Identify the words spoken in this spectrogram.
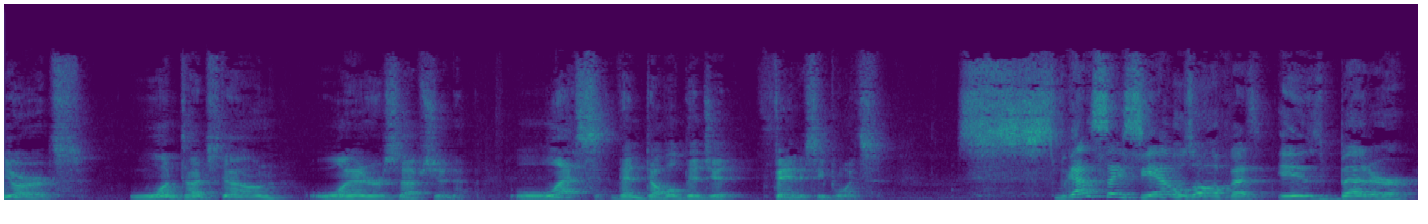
yards, one touchdown, one interception, less than double digit fantasy points. We gotta say Seattle's offense is better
